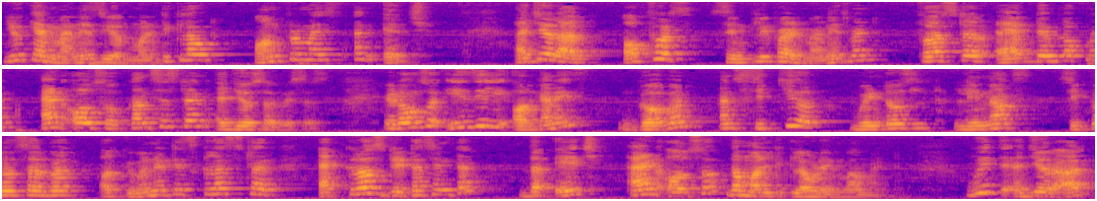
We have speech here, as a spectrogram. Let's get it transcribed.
you can manage your multi-cloud, on-premise and edge. Azure Arc offers simplified management, faster app development and also consistent Azure services. It also easily organize, govern and secure Windows, Linux, SQL Server or Kubernetes cluster across data center, the edge and also the multi-cloud environment. With Azure Arc,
